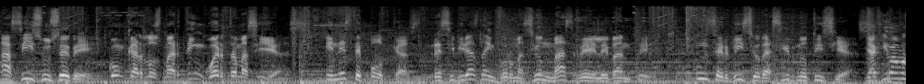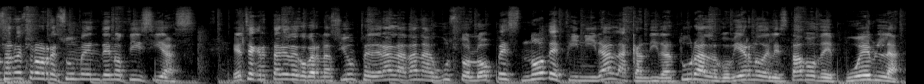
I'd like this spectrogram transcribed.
Así sucede con Carlos Martín Huerta Macías. En este podcast recibirás la información más relevante. Un servicio de Asir Noticias. Y aquí vamos a nuestro resumen de noticias. El secretario de Gobernación Federal, Adán Augusto López, no definirá la candidatura al gobierno del estado de Puebla.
